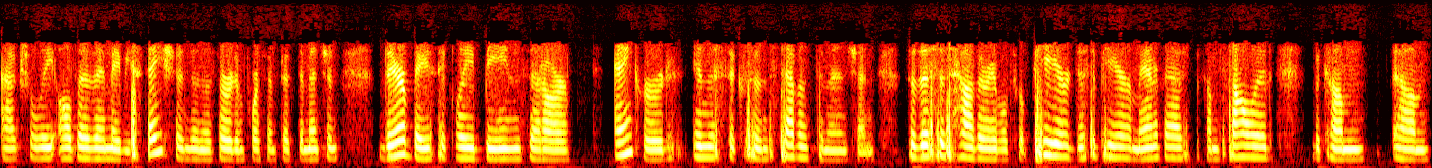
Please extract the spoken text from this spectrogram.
actually, although they may be stationed in the third and fourth and fifth dimension, they're basically beings that are anchored in the sixth and seventh dimension. So this is how they're able to appear, disappear, manifest, become solid, become, um,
